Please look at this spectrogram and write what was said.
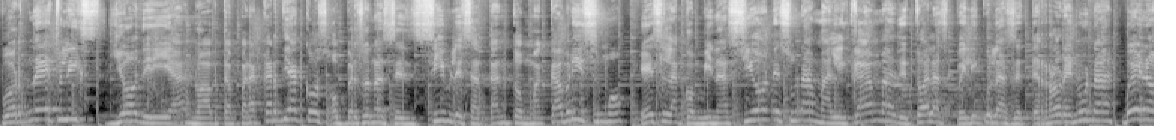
Por Netflix, yo diría no apta para cardíacos o personas sensibles a tanto macabrismo. Es la combinación, es una amalgama de todas las películas de terror en una. Bueno,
